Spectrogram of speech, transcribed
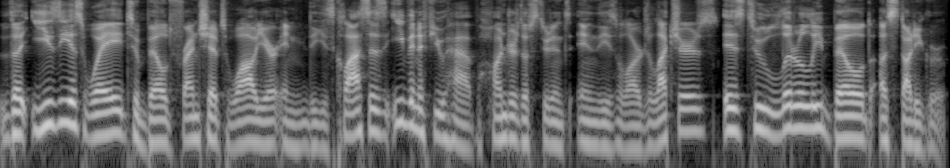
The easiest way to build friendships while you're in these classes, even if you have hundreds of students in these large lectures, is to literally build a study group.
